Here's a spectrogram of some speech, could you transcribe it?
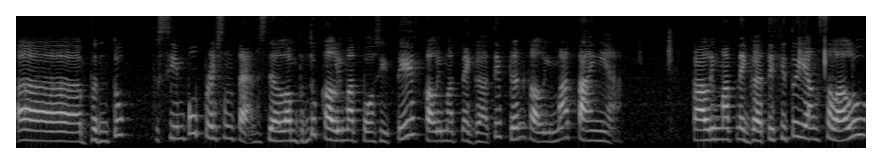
uh, bentuk simple present tense dalam bentuk kalimat positif, kalimat negatif dan kalimat tanya kalimat negatif itu yang selalu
